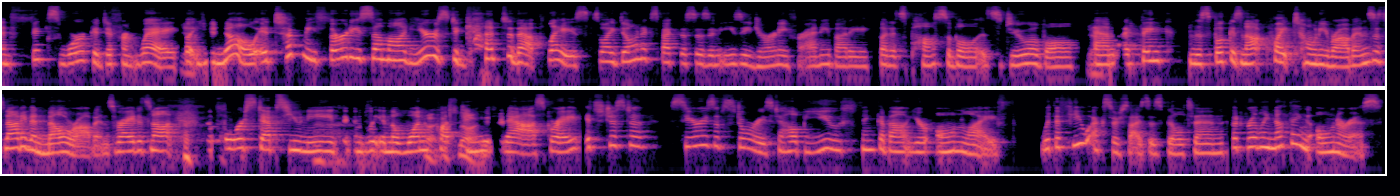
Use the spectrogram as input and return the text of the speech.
and fix work a different way. Yeah. But you know, it took me 30 some odd years to get to that place. So I don't expect this is an easy journey for anybody, but it's possible, it's doable. Yeah. And I think this book is not quite Tony Robbins. It's not even Mel Robbins, right? It's not the four steps you need to complete in the one no, question you should ask, right? It's just a series of stories to help you think about your own life with a few exercises built in, but really nothing onerous.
